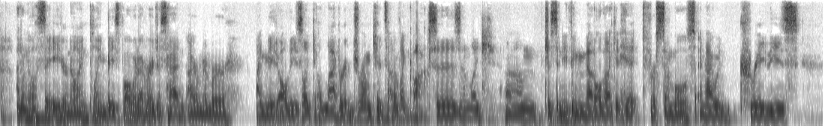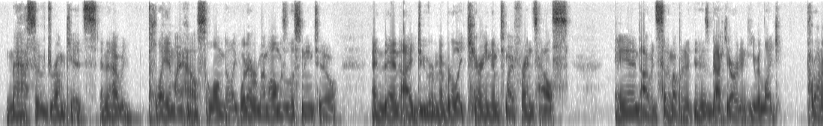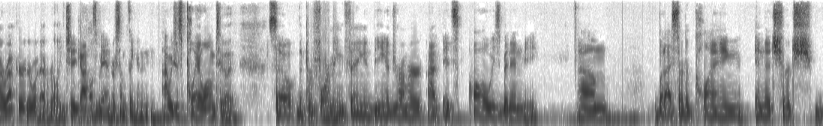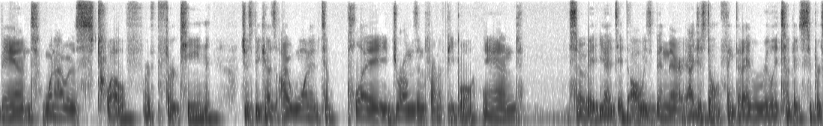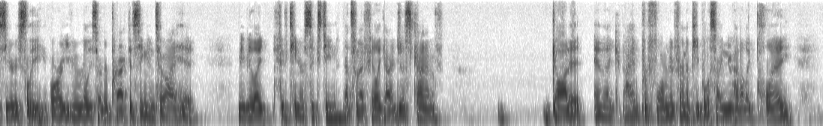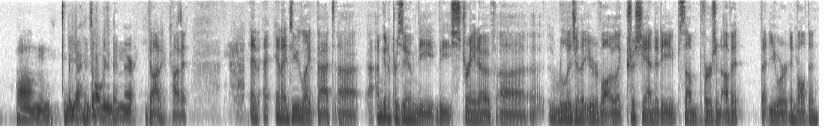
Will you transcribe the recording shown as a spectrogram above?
I don't know, say eight or nine, playing baseball, whatever, I just had, I remember I made all these like elaborate drum kits out of like boxes and like um, just anything metal that I could hit for cymbals. And I would create these massive drum kits and then I would play in my house along to like whatever my mom was listening to. And then I do remember like carrying them to my friend's house and I would set him up in, in his backyard, and he would like put on a record or whatever, like J. Geils band or something, and I would just play along to it. So the performing thing and being a drummer, I've, it's always been in me. Um, but I started playing in the church band when I was 12 or 13, just because I wanted to play drums in front of people. And so it, yeah, it's, it's always been there. I just don't think that I really took it super seriously or even really started practicing until I hit maybe like 15 or 16. That's when I feel like I just kind of got it and like I had performed in front of people, so I knew how to like play. Um, but yeah, it's always been there. Got it. Got it and and I do like that. Uh, I'm going to presume the the strain of uh, religion that you're involved, like Christianity, some version of it that you were involved in.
